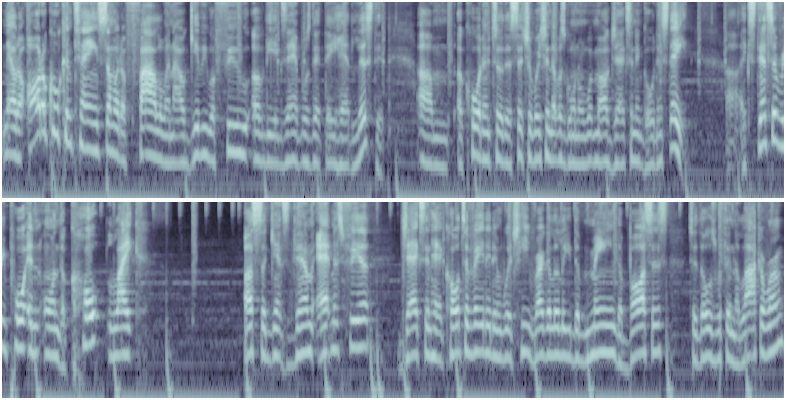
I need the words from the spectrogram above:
Now, the article contains some of the following. I'll give you a few of the examples that they had listed um, according to the situation that was going on with Mark Jackson and Golden State. Uh, extensive reporting on the cult like us against them atmosphere Jackson had cultivated, in which he regularly demeaned the bosses to those within the locker room.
